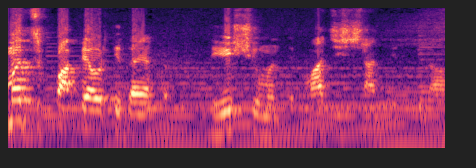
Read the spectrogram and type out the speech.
मज पाप्यावरती दया कर. येशू म्हणते माझी शांती तुला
